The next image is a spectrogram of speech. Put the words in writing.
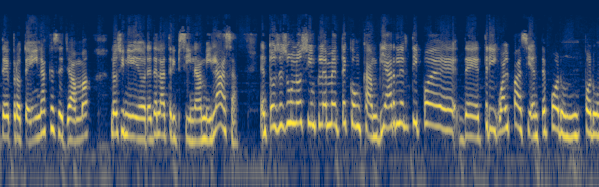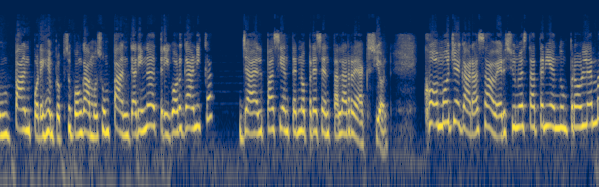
de, proteína que se llama los inhibidores de la tripsina amilasa. Entonces uno simplemente con cambiarle el tipo de, de, trigo al paciente por un, por un pan, por ejemplo, supongamos un pan de harina de trigo orgánica, ya el paciente no presenta la reacción. ¿Cómo llegar a saber si uno está teniendo un problema?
